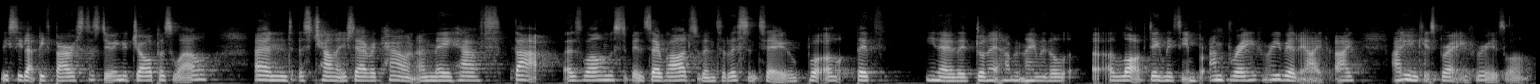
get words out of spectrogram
Lucy Letby's barrister's doing a job as well and has challenged their account. And they have that as well. Must have been so hard for them to listen to, but they've, you know, they've done it, haven't they, with a, a lot of dignity and, and bravery. Really, I, I, I think it's bravery as well.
